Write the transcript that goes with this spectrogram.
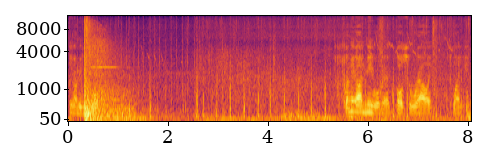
You don't even need it. Friendly on me. We'll get a closer rally flanking.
